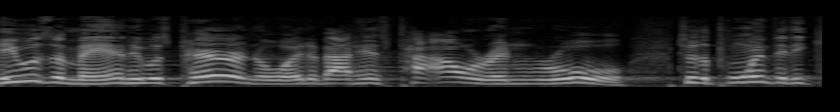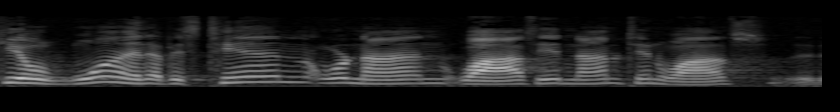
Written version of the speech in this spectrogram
He was a man who was paranoid about his power and rule to the point that he killed one of his ten or nine wives. He had nine or ten wives. A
